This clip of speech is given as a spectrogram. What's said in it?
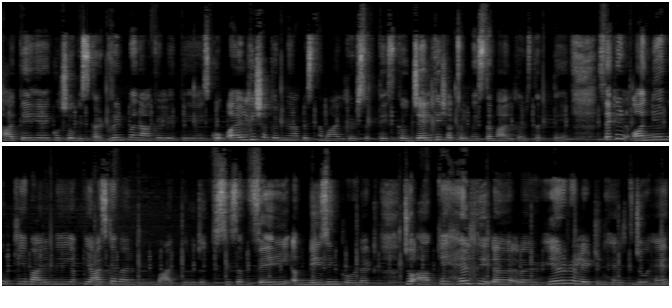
खाते हैं, कुछ लोग इसका ड्रिंक बना कर लेते हैं, इसको ऑयल की शक्ल में आप इस्तेमाल कर सकते हैं, इसको जेल की शक्ल में इस्तेमाल कर सकते हैं। सेकेंड ऑनियन के बारे में या प्याज के बारे में बात करूँ तो this is a very amazing product जो आपके हेल्थ हेयर रिलेटेड हेल्थ जो है,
